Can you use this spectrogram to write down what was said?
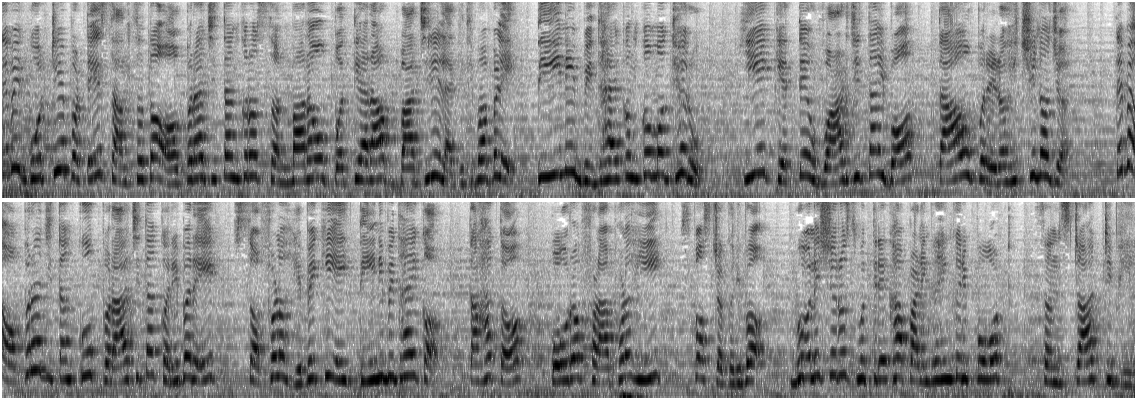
ତେବେ ଗୋଟିଏ ପଟେ ସାଂସଦ ଅପରାଜିତାଙ୍କର ସମ୍ମାନ ଓ ପତିଆରା ବାଜିରେ ଲାଗିଥିବା ବେଳେ ତିନି ବିଧାୟକଙ୍କ ମଧ୍ୟରୁ କିଏ କେତେ ୱାର୍ଡ ଜିତାଇବ ତା ଉପରେ ରହିଛି ନଜର। ତେବେ ଅପରାଜିତାଙ୍କୁ ପରାଜିତା କରିବାରେ ସଫଳ ହେବେ କି ଏହି ତିନି ବିଧାୟକ ତାହା ତ ପୌର ଫଳାଫଳ ହିଁ ସ୍ପଷ୍ଟ କରିବ। ଭୁବନେଶ୍ୱରରୁ ସ୍ମୃତିରେଖା ପାଣିଗ୍ରାହୀଙ୍କ ରିପୋର୍ଟ ସନଷ୍ଟାର ଟିଭି।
